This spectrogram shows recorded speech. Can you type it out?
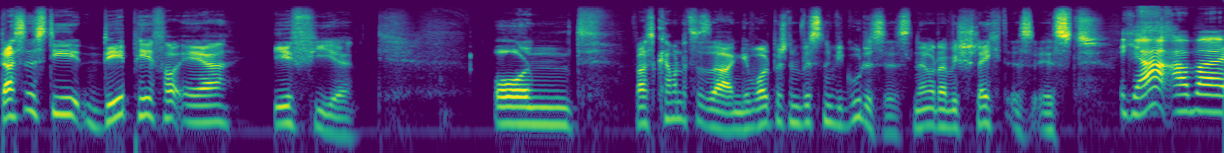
das ist die DPVR E4. Und was kann man dazu sagen? Ihr wollt bestimmt wissen, wie gut es ist, ne? oder wie schlecht es ist. Ja, aber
